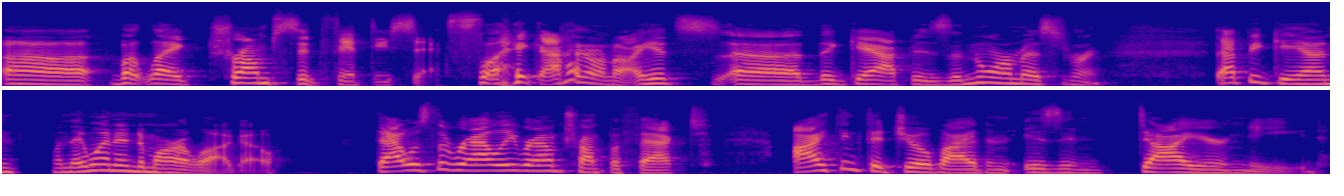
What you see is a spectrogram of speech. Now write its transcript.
Uh, but like Trump's at 56. Like, I don't know. It's uh, the gap is enormous. That began when they went into Mar a Lago. That was the rally around Trump effect. I think that Joe Biden is in dire need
